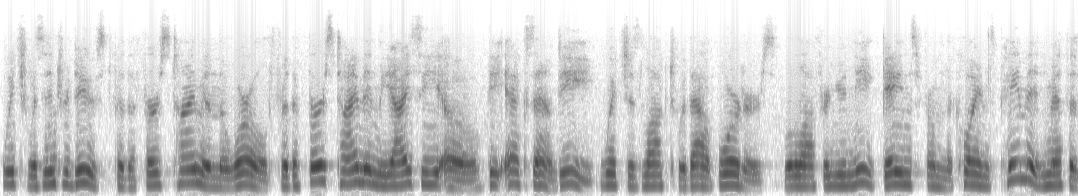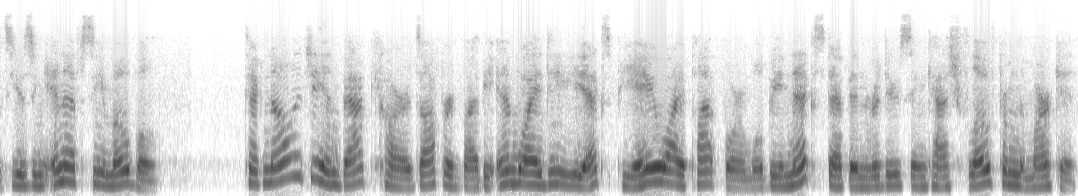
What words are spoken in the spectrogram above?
which was introduced for the first time in the world for the first time in the ICO, the XMD, which is locked without borders, will offer unique gains from the coin's payment methods using NFC mobile Technology and back cards offered by the MYDEXPAY platform will be next step in reducing cash flow from the market.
